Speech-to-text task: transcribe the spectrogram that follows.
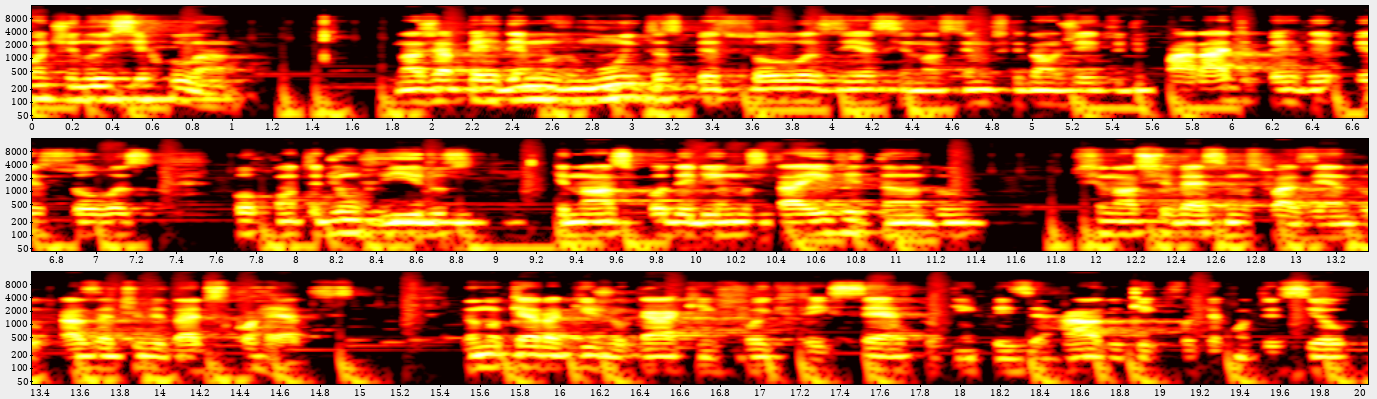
continue circulando. Nós já perdemos muitas pessoas e assim nós temos que dar um jeito de parar de perder pessoas por conta de um vírus que nós poderíamos estar evitando se nós estivéssemos fazendo as atividades corretas. Eu não quero aqui julgar quem foi que fez certo, quem fez errado, o que foi que aconteceu.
